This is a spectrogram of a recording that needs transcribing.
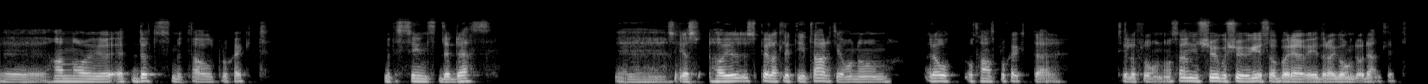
Eh, han har ju ett dödsmetallprojekt som heter Since the Death. Eh, så jag har ju spelat lite gitarr till honom, eller åt, åt, hans projekt där till och från. Och sen 2020 så började vi dra igång det ordentligt.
